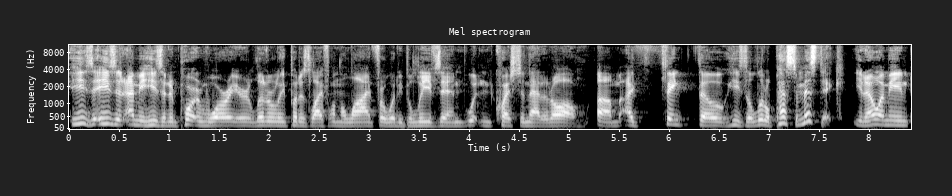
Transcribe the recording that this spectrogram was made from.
he's, he's an, I mean, he's an important warrior. Literally put his life on the line for what he believes in. Wouldn't question that at all. Um, I think, though, he's a little pessimistic. You know, I mean,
